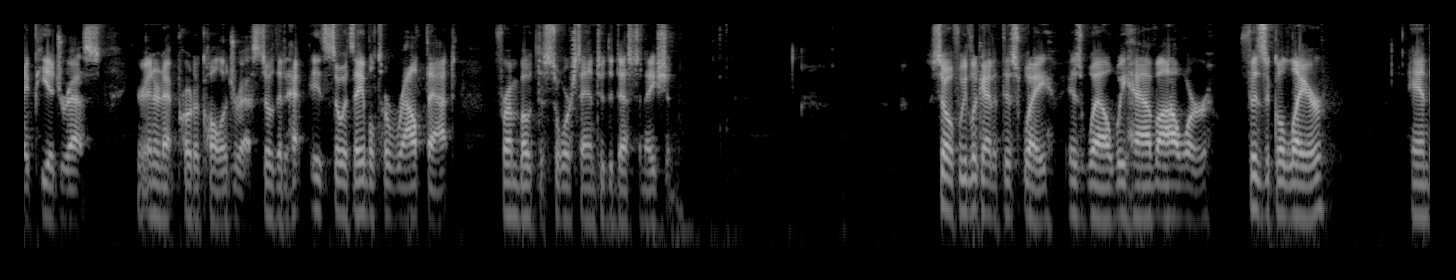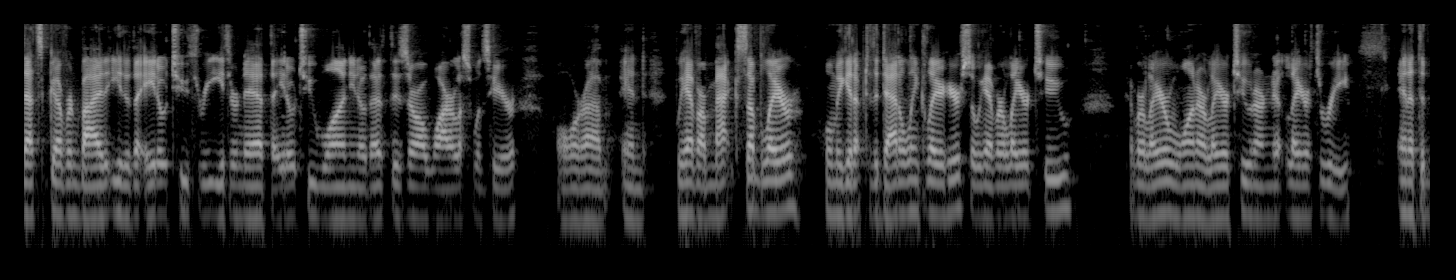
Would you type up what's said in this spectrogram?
IP address, your Internet Protocol address, so that it's, so it's able to route that from both the source and to the destination. So if we look at it this way as well, we have our physical layer, and that's governed by either the 802.3 Ethernet, the 802.1, you know, that these are all wireless ones here, or um, and we have our MAC sublayer when we get up to the data link layer here. So we have our layer two, have our layer one, our layer two, and our layer three. And at the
